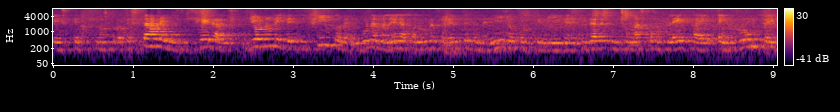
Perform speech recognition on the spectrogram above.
este, nos protestara y nos dijera yo no me identifico de ninguna manera con un referente femenino porque mi identidad es mucho más compleja e, irrumpe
